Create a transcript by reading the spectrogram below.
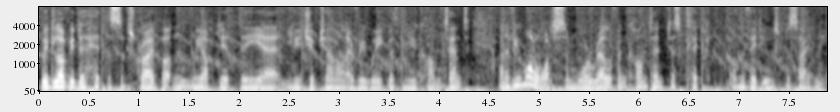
We'd love you to hit the subscribe button. We update the uh, YouTube channel every week with new content. And if you want to watch some more relevant content, just click on the videos beside me.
